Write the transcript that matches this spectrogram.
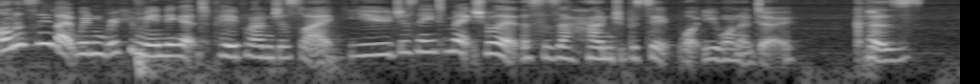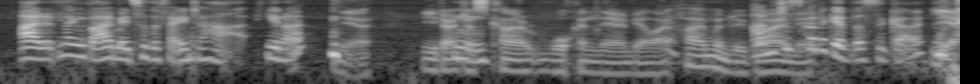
honestly, like when recommending it to people, I'm just like, you just need to make sure that this is 100% what you want to do. Because I don't think biomed's for the faint of heart, you know? yeah, you don't just kind of walk in there and be like, "Hi, I'm going to do biomed." Hmm. I'm just going to give this a go. yeah,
